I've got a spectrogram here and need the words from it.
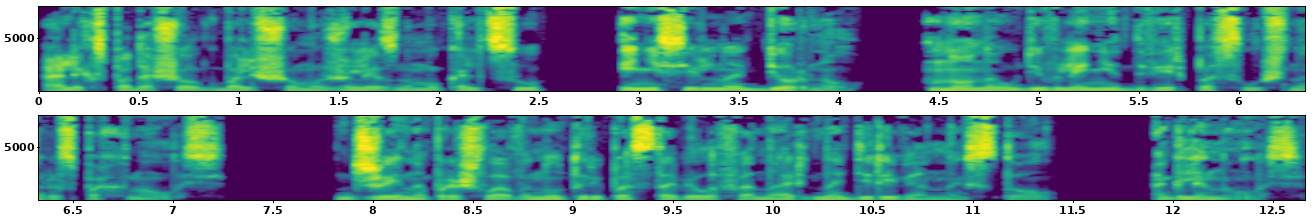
Алекс подошел к большому железному кольцу и не сильно дернул, но, на удивление, дверь послушно распахнулась. Джейна прошла внутрь и поставила фонарь на деревянный стол. Оглянулась.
